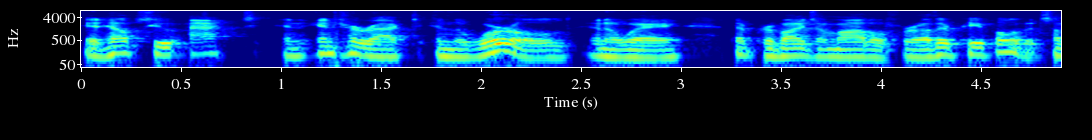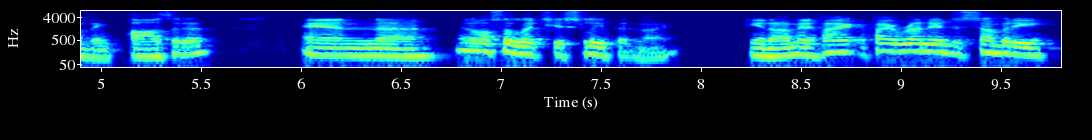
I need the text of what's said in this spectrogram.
it helps you act and interact in the world in a way that provides a model for other people if it's something positive. And uh, it also lets you sleep at night. You know i mean if i if i run into somebody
